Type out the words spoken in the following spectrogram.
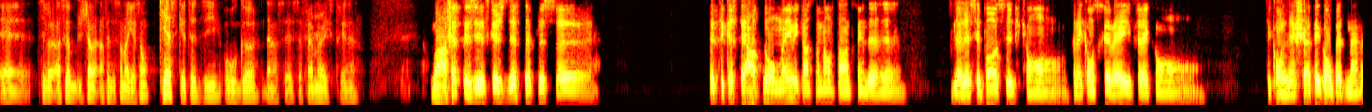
Euh, en tout cas, en fait, c'est ça ma question. Qu'est-ce que tu as dit aux gars dans ce, ce fameux extrait-là? Bon, en fait, ce que je disais, c'était plus euh, que c'était entre nos mains, mais qu'en ce moment, on est en train de, de le laisser passer, puis qu'on fallait qu'on se réveille, fallait qu'on qu'on l'échappait complètement. Là.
